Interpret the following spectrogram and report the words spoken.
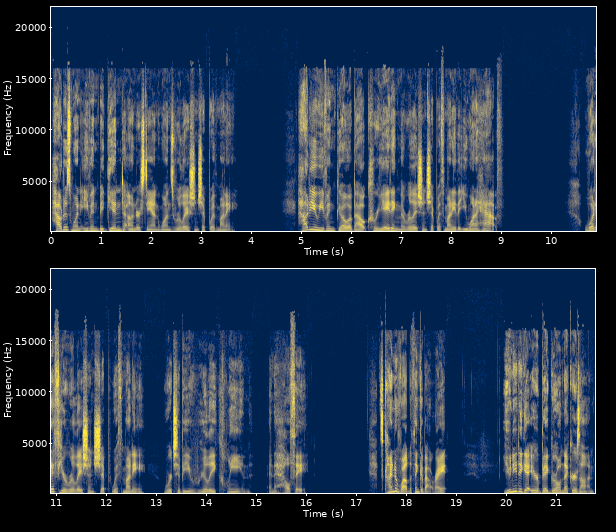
How does one even begin to understand one's relationship with money? How do you even go about creating the relationship with money that you want to have? What if your relationship with money were to be really clean and healthy? It's kind of wild to think about, right? you need to get your big girl knickers on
